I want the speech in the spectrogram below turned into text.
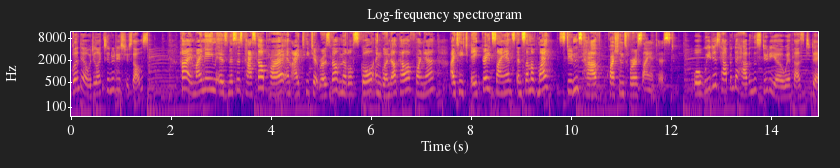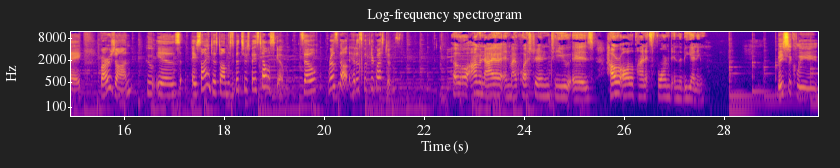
Glendale, would you like to introduce yourselves? Hi, my name is Mrs. Pascal Para, and I teach at Roosevelt Middle School in Glendale, California. I teach eighth grade science, and some of my students have questions for a scientist. Well, we just happen to have in the studio with us today Varoujan, who is a scientist on the Spitzer Space Telescope. So, Roosevelt, hit us with your questions. Hello, I'm Anaya, and my question to you is How are all the planets formed in the beginning? Basically,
